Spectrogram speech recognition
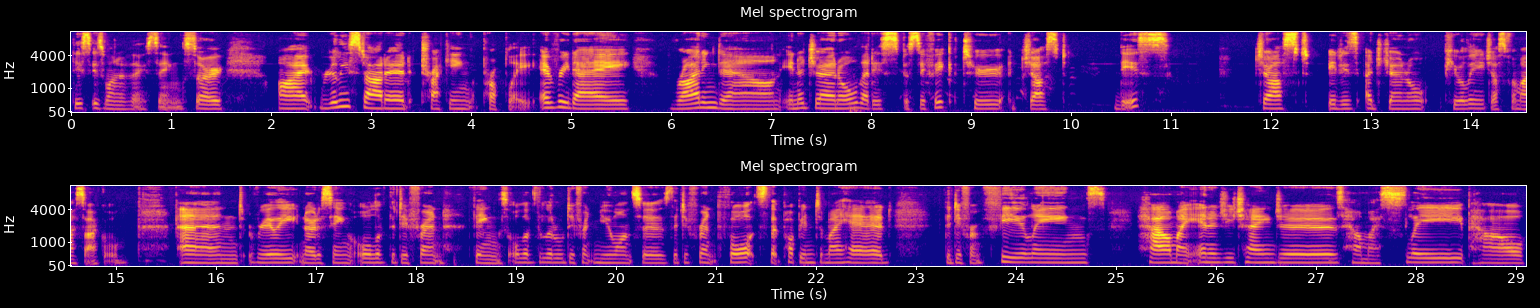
this is one of those things. So, I really started tracking properly every day, writing down in a journal that is specific to just this. Just it is a journal purely just for my cycle and really noticing all of the different things, all of the little different nuances, the different thoughts that pop into my head, the different feelings, how my energy changes, how my sleep, how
